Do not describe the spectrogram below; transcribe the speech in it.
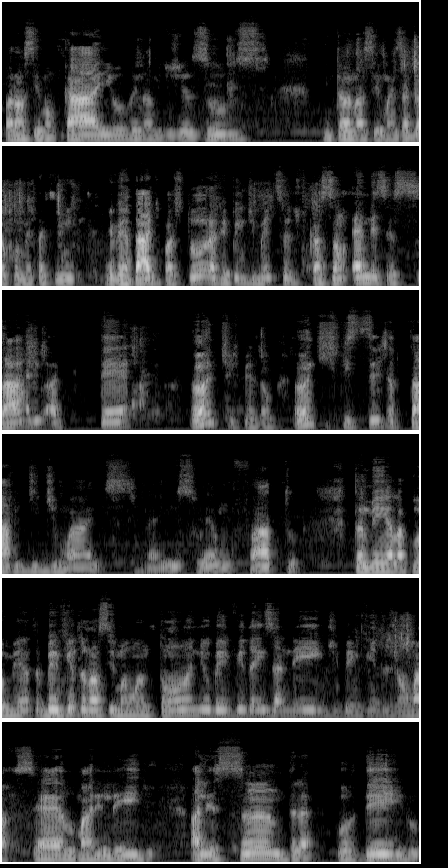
Para nosso irmão Caio, em nome de Jesus. Então, a nossa irmã Isabel comenta aqui: é verdade, pastor, arrependimento e santificação é necessário até antes, perdão, antes que seja tarde demais. Né? Isso é um fato. Também ela comenta: bem-vindo nosso irmão Antônio, bem-vinda Isaneide, bem-vindo João Marcelo, Marileide, Alessandra Cordeiro.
